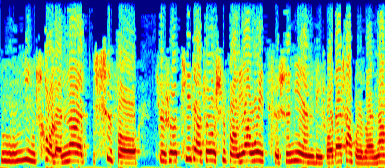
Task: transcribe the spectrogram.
嗯，印错了，那是否就是说贴掉之后，是否要为此事念礼佛大忏悔文呢？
